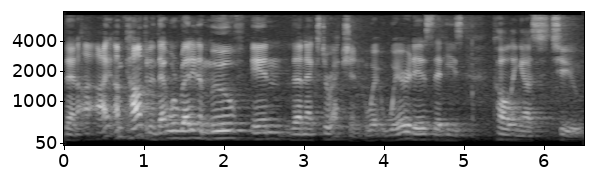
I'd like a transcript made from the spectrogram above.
then I, am confident that we're ready to move in the next direction, where, where it is that He's calling us to,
